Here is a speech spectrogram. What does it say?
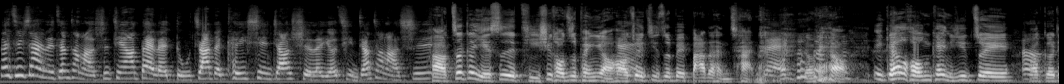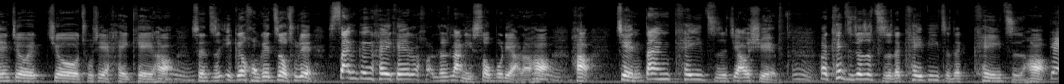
那接下来呢，江江老师今天要带来独家的 K 线教学了，有请江江老师。好，这个也是体恤投资朋友哈，最近是被扒得很惨，对 有没有？一根红 K 你去追，嗯然后隔天就会就出现黑 K 哈，甚至一根红 K 之后出现三根黑 K，都让你受不了了哈。嗯好，简单 K 值教学，嗯那 K 值就是指的 K D 值的 K 值哈。对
